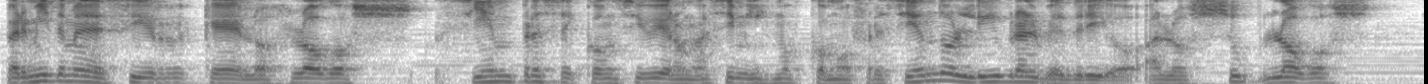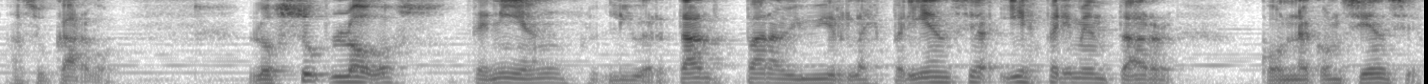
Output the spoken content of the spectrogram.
permíteme decir que los logos siempre se concibieron a sí mismos como ofreciendo libre albedrío a los sublogos a su cargo. Los sublogos tenían libertad para vivir la experiencia y experimentar con la conciencia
